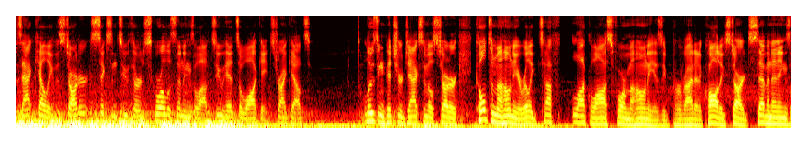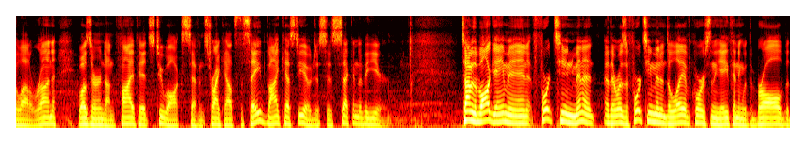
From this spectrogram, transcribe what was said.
Zach Kelly, the starter. Six and two thirds scoreless innings, allowed two hits, a walk, eight strikeouts. Losing pitcher, Jacksonville starter Colton Mahoney, a really tough luck loss for Mahoney as he provided a quality start. Seven innings, allowed a run. It was earned on five hits, two walks, seven strikeouts. The save by Castillo, just his second of the year. Time of the ball game in 14 minutes. Uh, there was a 14 minute delay, of course, in the eighth inning with the brawl, but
